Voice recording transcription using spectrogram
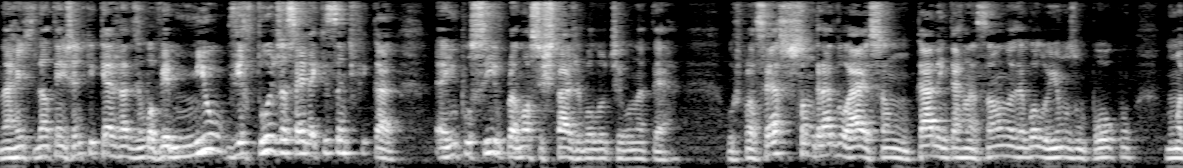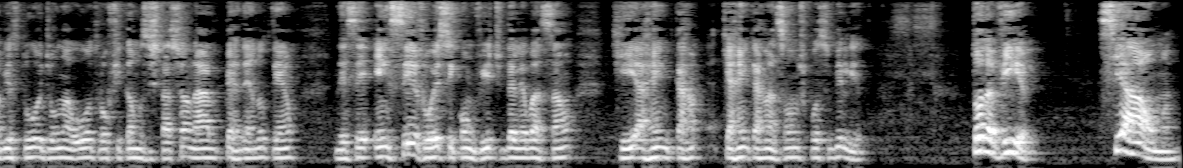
Na retidão tem gente que quer já desenvolver mil virtudes a sair daqui santificado. É impossível para nosso estágio evolutivo na Terra. Os processos são graduais, são cada encarnação nós evoluímos um pouco numa virtude ou na outra, ou ficamos estacionados, perdendo tempo nesse ensejo ou esse convite de elevação que a, que a reencarnação nos possibilita. Todavia, se a alma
